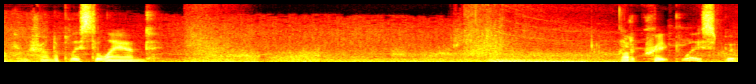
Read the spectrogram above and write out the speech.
Okay, we found a place to land. Not a great place, but...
